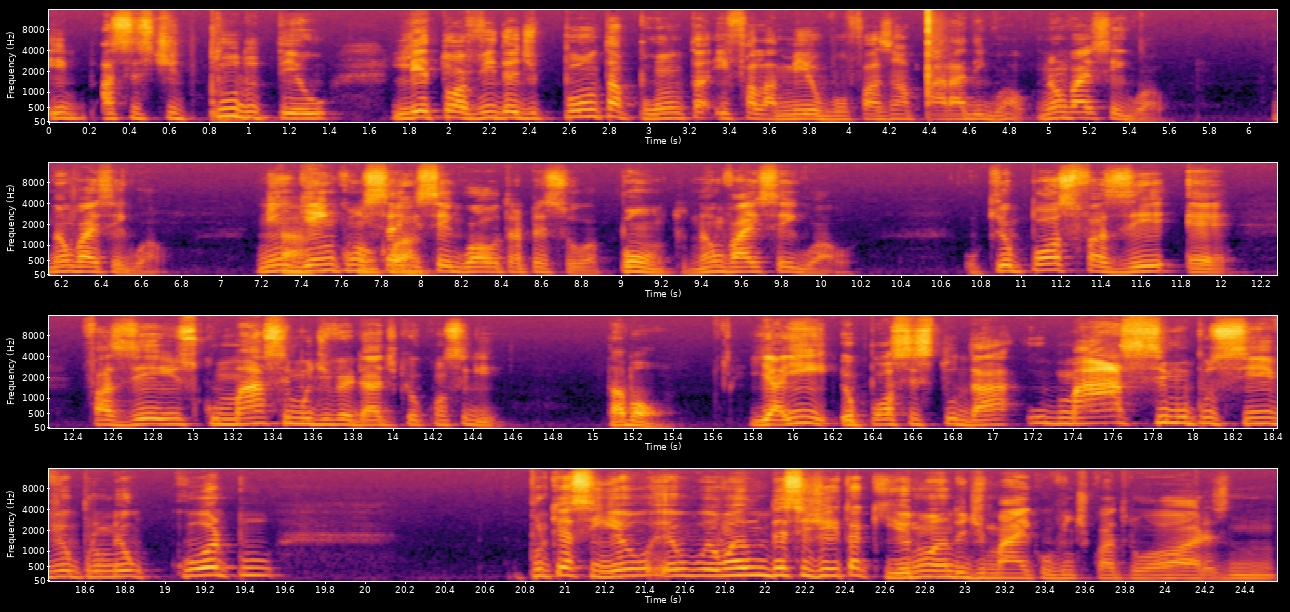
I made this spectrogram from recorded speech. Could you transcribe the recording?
e, e assistir tudo teu, ler tua vida de ponta a ponta e falar: Meu, vou fazer uma parada igual. Não vai ser igual. Não vai ser igual. Ninguém consegue concordo. ser igual a outra pessoa. Ponto. Não vai ser igual. O que eu posso fazer é fazer isso com o máximo de verdade que eu conseguir. Tá bom. E aí eu posso estudar o máximo possível pro meu corpo. Porque assim, eu, eu, eu ando desse jeito aqui. Eu não ando de Michael 24 horas, não,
